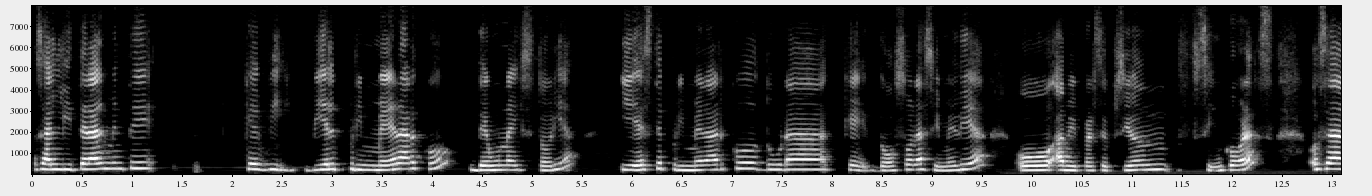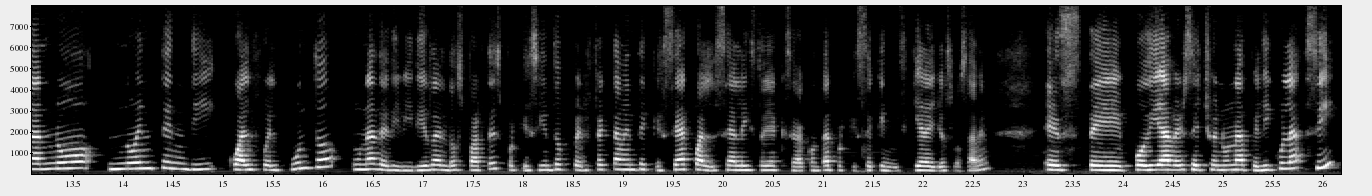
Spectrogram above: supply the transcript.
o sea, literalmente que vi, vi el primer arco de una historia y este primer arco dura, ¿qué? ¿Dos horas y media? O a mi percepción, cinco horas. O sea, no, no entendí cuál fue el punto, una de dividirla en dos partes, porque siento perfectamente que sea cual sea la historia que se va a contar, porque sé que ni siquiera ellos lo saben, este, podía haberse hecho en una película, sí,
